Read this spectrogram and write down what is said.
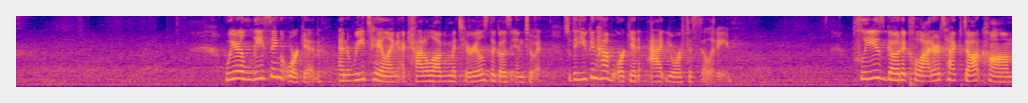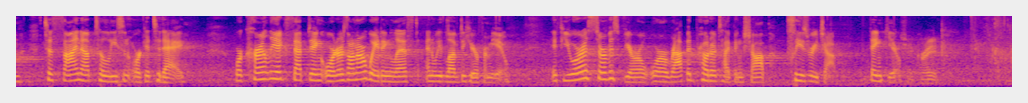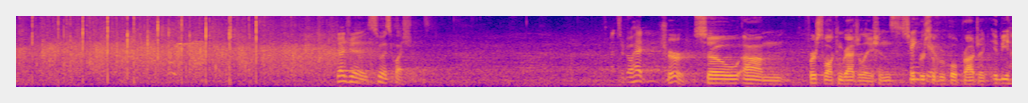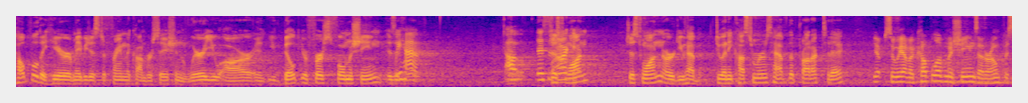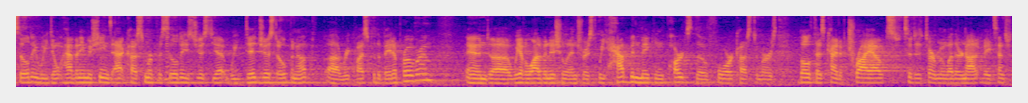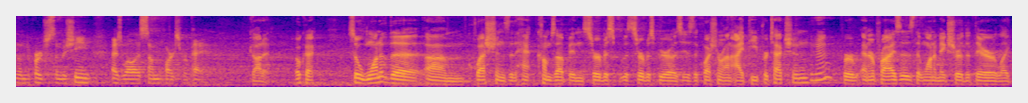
We are leasing Orchid and retailing a catalog of materials that goes into it so that you can have Orchid at your facility. Please go to collidertech.com to sign up to lease an Orchid today. We're currently accepting orders on our waiting list, and we'd love to hear from you. If you are a service bureau or a rapid prototyping shop, please reach out. Thank you. Okay, great. Judges, who has questions? Spencer, go ahead. Sure. So, um, first of all, congratulations. Super, Thank you. super cool project. It'd be helpful to hear, maybe just to frame the conversation, where you are. And you've built your first full machine. Is We it have. Oh, this is just Orchid. one? Just one, or do you have? Do any customers have the product today? Yep, so we have a couple of machines at our own facility. We don't have any machines at customer facilities just yet. We did just open up uh, requests for the beta program, and uh, we have a lot of initial interest. We have been making parts, though, for customers, both as kind of tryouts to determine whether or not it makes sense for them to purchase a machine, as well as some parts for pay. Got it. Okay. So one of the um, questions that ha- comes up in service with service bureaus is the question around IP protection Mm-hmm. for enterprises that want to make sure that their like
